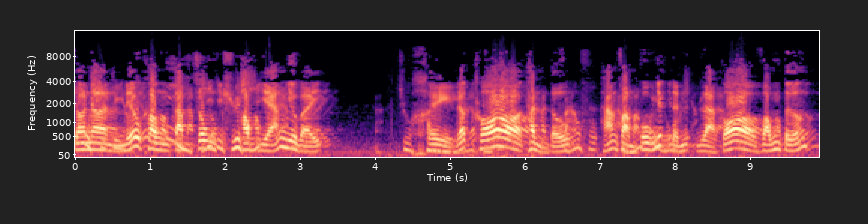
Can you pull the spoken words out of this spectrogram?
Cho nên nếu không tập trung học giảng như vậy Thì rất khó thành tựu. Hạng phàm phu nhất định là có vọng tưởng.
